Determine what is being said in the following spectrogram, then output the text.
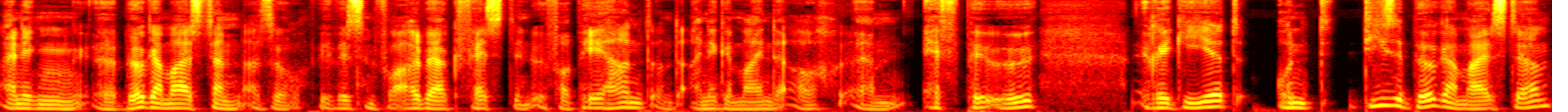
einigen äh, Bürgermeistern. Also wir wissen, Vorarlberg fest in ÖVP-Hand und eine Gemeinde auch ähm, FPÖ regiert. Und diese Bürgermeister,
